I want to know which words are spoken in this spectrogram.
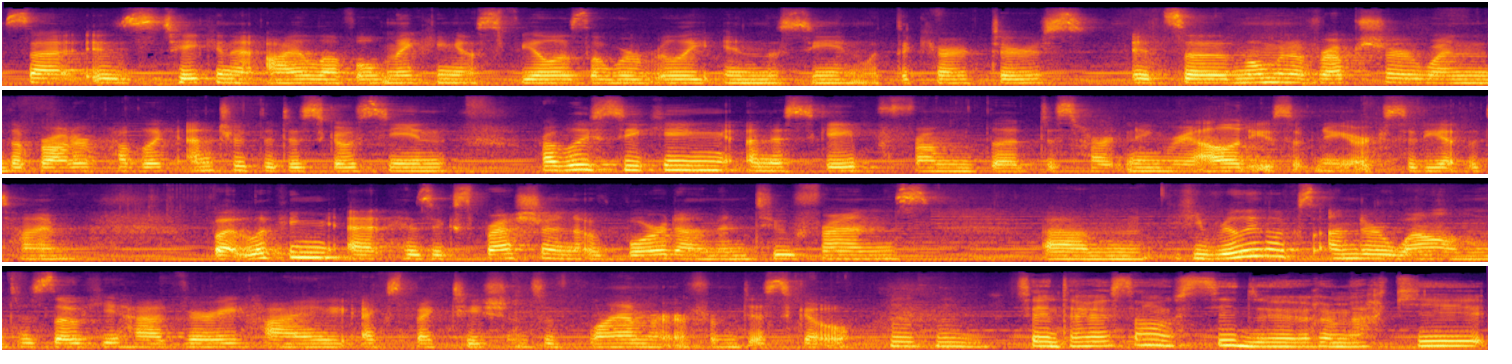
set is taken at eye level, making us feel as though we're really in the scene with the characters. It's a moment of rupture when the broader public entered the disco scene, probably seeking an escape from the disheartening realities of New York City at the time. But looking at his expression of boredom in two friends, um, he really looks underwhelmed, as though he had very high expectations of glamour from disco. Mm -hmm. C'est intéressant aussi de remarquer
